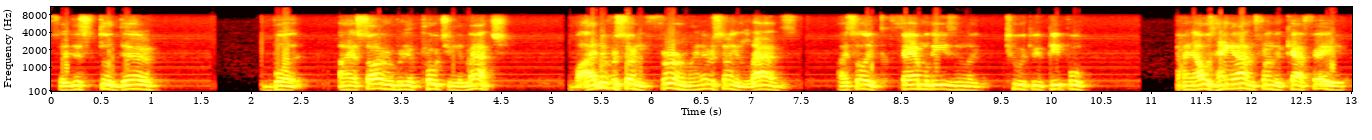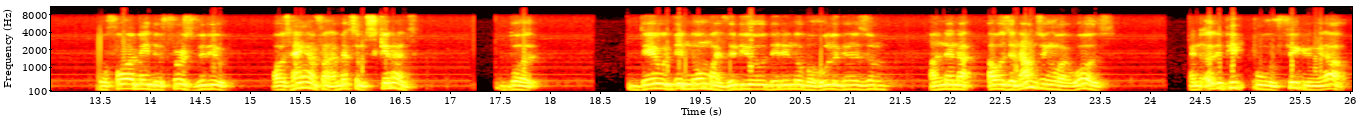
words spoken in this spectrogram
So I just stood there, but I saw everybody approaching the match, but I never saw any firm. I never saw any lads. I saw like families and like two or three people, and I was hanging out in front of the cafe. Before I made the first video, I was hanging out in front. I met some skinheads, but they didn't know my video. They didn't know about hooliganism. And then I, I was announcing who I was and other people were figuring it out.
